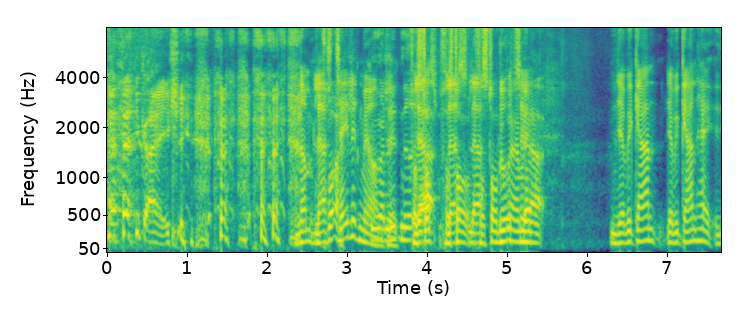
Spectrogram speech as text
det gør jeg ikke. Nå, lad os tale lidt mere du om det. lidt ned. Forstår, Ja, forstår, lad os- forstår lad du, os hvad jeg mener? Jeg vil, gerne, jeg vil gerne have, at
